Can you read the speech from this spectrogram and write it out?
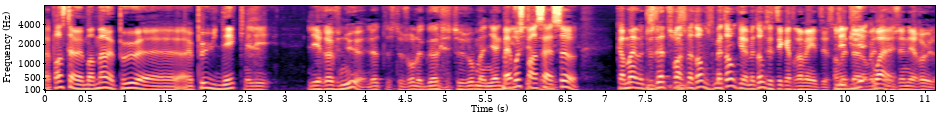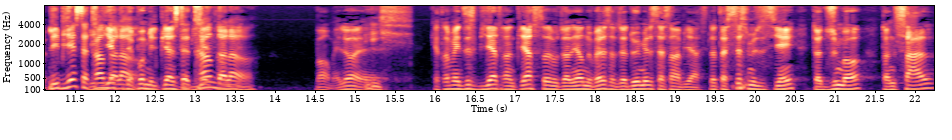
Je pense que c'était un moment un peu, euh, un peu unique. Mais les, les revenus, là, c'est toujours le gars, c'est toujours maniaque. Ben moi je pensais à ça. Comment, vous êtes, mettons, que- mettons que, mettons que vous étiez 90. On Les billets, être ouais. généreux, là. Les billets c'était Les 30 billets dollars. coûtaient pas 1000 piastres C'était du billet, 30 dollars. Bon, mais là, euh, 90 billets à 30 piastres, ça, aux dernières nouvelles, ça faisait 2700 piastres. Là, t'as six musiciens, t'as Dumas, t'as une salle.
